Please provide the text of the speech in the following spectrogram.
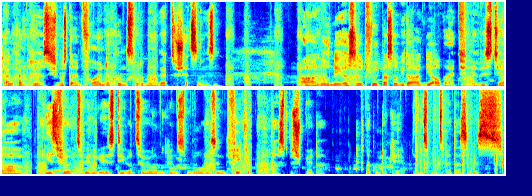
Danke, Andreas. Ich wusste, ein Freund der Kunst würde mein Werk zu schätzen wissen. Ah, nun, ihr sollt wohl besser wieder an die Arbeit. Ihr wisst ja, wie es für uns wenige ist, die wir zu höheren Künsten berufen sind. Viel Glück bei das. Bis später. Na gut, okay. Dann wissen wir jetzt, wer das ist.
